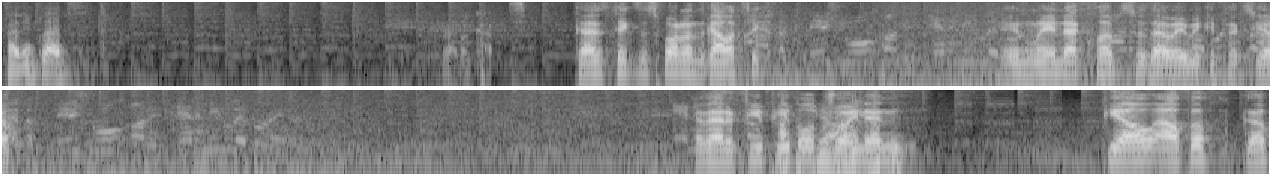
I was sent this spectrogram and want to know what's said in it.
Heading clubs. Bravo copies. Guys, take the spawn on the galaxy on an enemy and land at clubs so that way we can fix you up. Have a visual on an enemy liberator. I've had a few people PL, join copy. in. PL Alpha, go.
